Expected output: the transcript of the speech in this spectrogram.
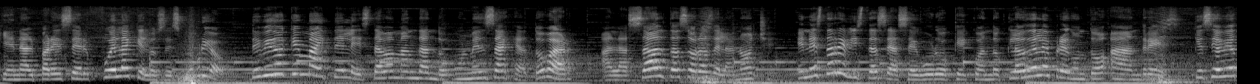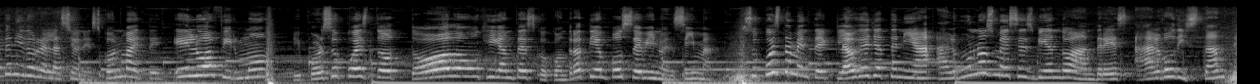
quien al parecer fue la que los descubrió, debido a que Maite le estaba mandando un mensaje a Tobar a las altas horas de la noche. En esta revista se aseguró que cuando Claudia le preguntó a Andrés que si había tenido relaciones con Maite, él lo afirmó y por supuesto todo un gigantesco contratiempo se vino encima. Supuestamente Claudia ya tenía algunos meses viendo a Andrés algo distante.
